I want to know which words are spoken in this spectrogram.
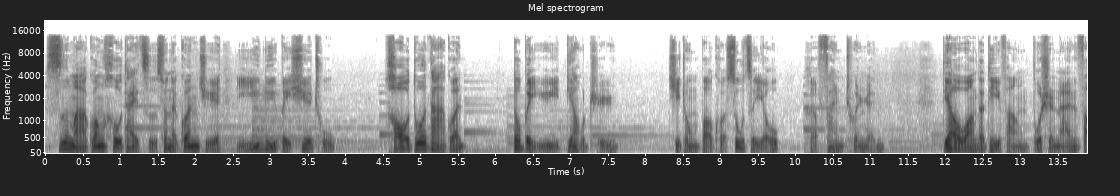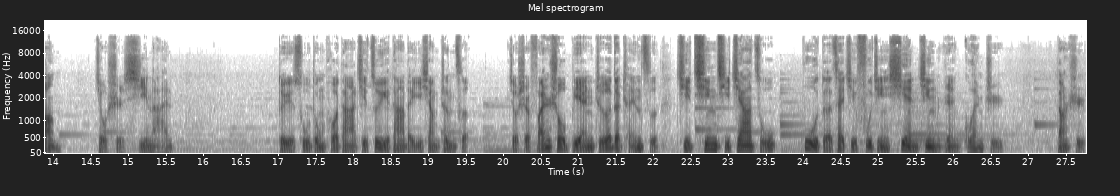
司马光后代子孙的官爵一律被削除，好多大官都被予以调职，其中包括苏子由和范纯仁。调往的地方不是南方，就是西南。对苏东坡打击最大的一项政策。就是凡受贬谪的臣子，其亲戚家族不得在其附近县境任官职。当时，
